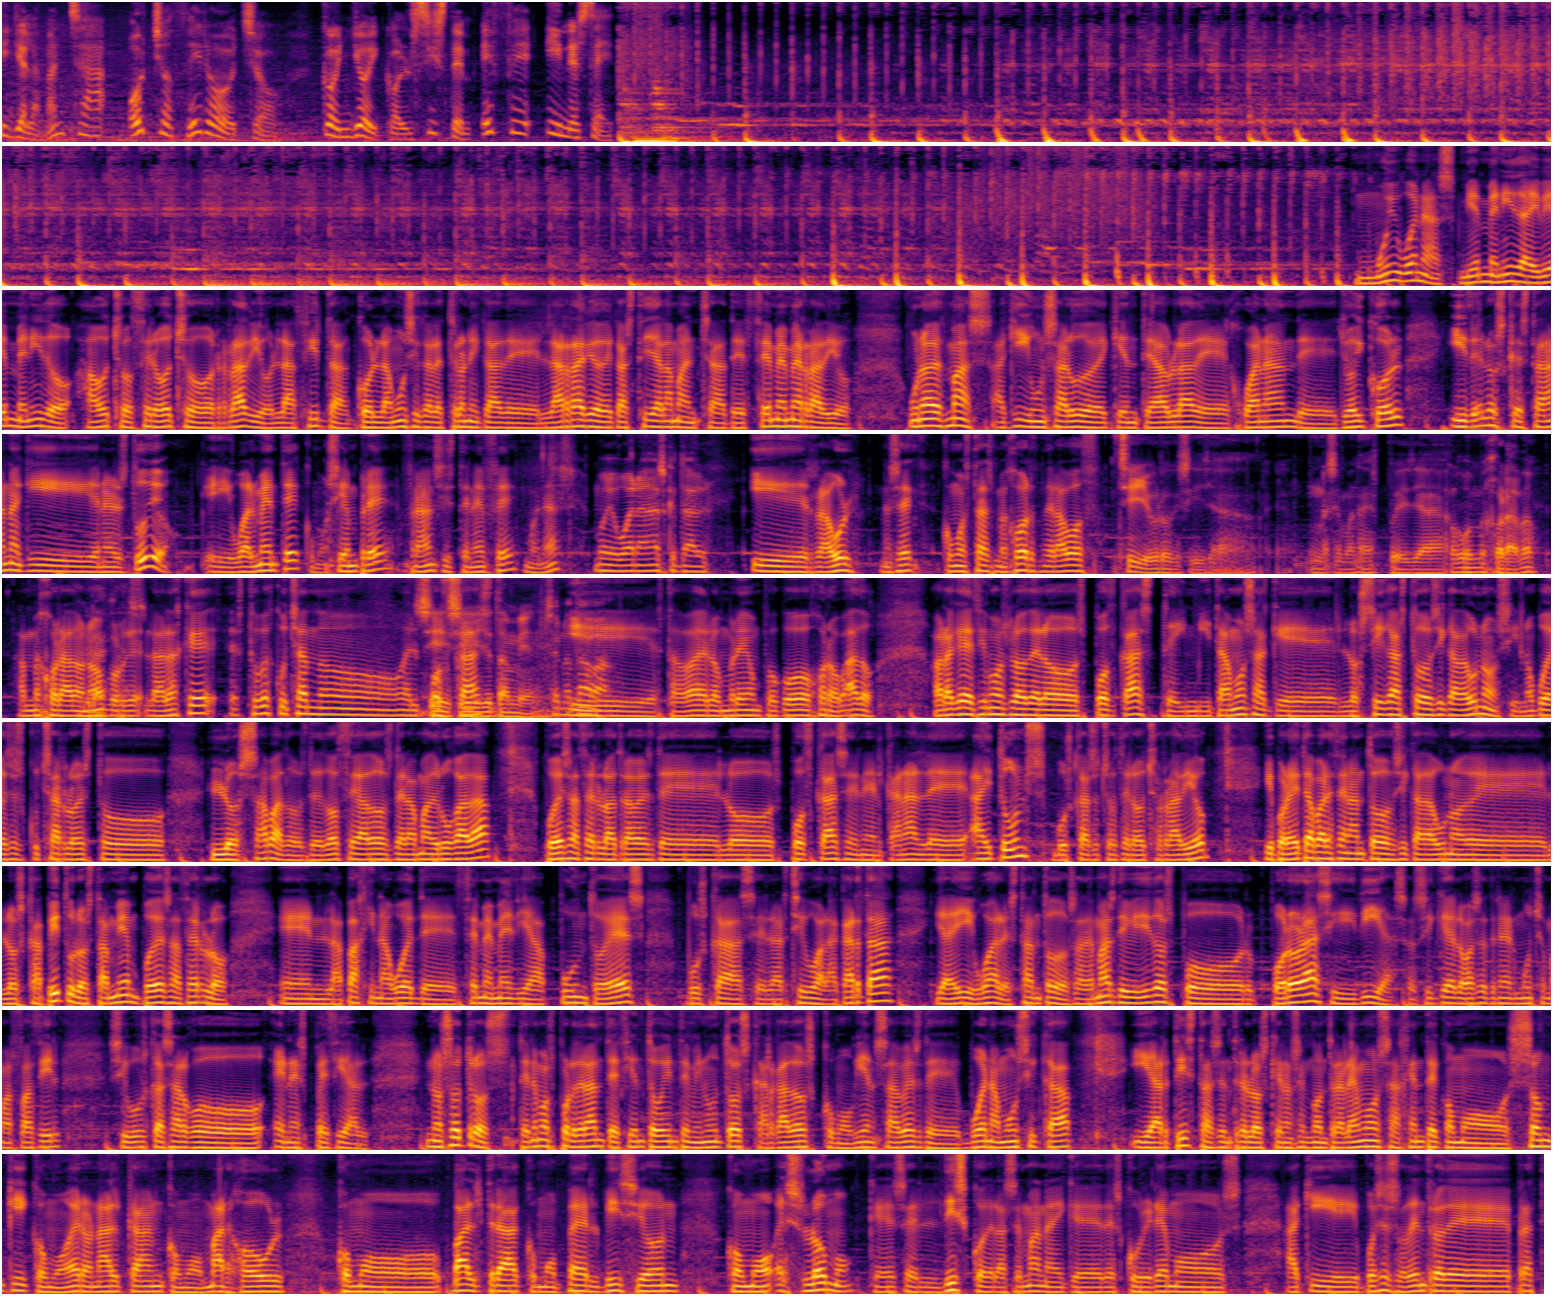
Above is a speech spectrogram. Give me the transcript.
Castilla-La Mancha 808 con Joycall System F Ineset. Buenas, bienvenida y bienvenido a 808 Radio, la cita con la música electrónica de la radio de Castilla-La Mancha, de CMM Radio. Una vez más, aquí un saludo de quien te habla, de Juanan, de Joycall y de los que están aquí en el estudio. igualmente, como siempre, Francis Tenefe, buenas. Muy buenas, ¿qué tal? Y Raúl, no sé, ¿cómo estás? ¿Mejor de la voz? Sí, yo creo que sí, ya una semana después ya algo mejorado. Han mejorado, ¿no? Porque la verdad es que estuve escuchando el podcast. Sí, yo también. y estaba el hombre un poco jorobado. Ahora que decimos lo de los podcasts, te invitamos a que los sigas todos y cada uno. Si no puedes escucharlo esto los sábados de 12 a 2 de la madrugada, puedes hacerlo a través de los podcasts en el canal de iTunes, buscas 808 Radio y por ahí te aparecerán todos y cada uno de los capítulos. También puedes hacerlo en la página web de cmmedia.es buscas el archivo a la carta y ahí igual están todos, además divididos por, por horas y días, así que lo vas a tener mucho más fácil si buscas algo en especial. Nosotros tenemos por delante 120 minutos cargados, como bien sabes, de buena música y artistas entre los que nos encontraremos a gente como Sonky, como Aaron Alcan, como Mark Hole, como Valtra, como Pearl Vision, como Slomo, que es el disco de la semana y que descubriremos aquí, pues eso, dentro de prácticamente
